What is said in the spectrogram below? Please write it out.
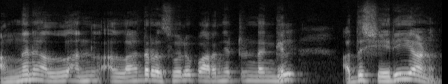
അങ്ങനെ അല്ല അള്ളാഹിന്റെ റസൂൽ പറഞ്ഞിട്ടുണ്ടെങ്കിൽ അത് ശരിയാണ്.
